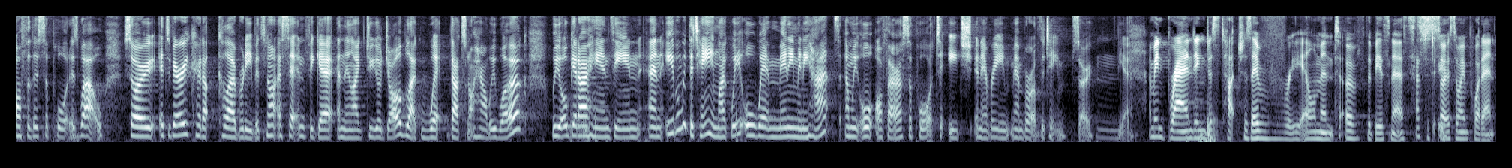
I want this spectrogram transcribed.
offer the support as well. So it's very co- collaborative. It's not a set and forget and then like do your job. Like that's not how we work. We all get our hands in. And even with the team like we all wear many many hats and we all offer our support to each and every member of the team. So mm. yeah. I mean branding just touches every element of the business. Has it's just so so important.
